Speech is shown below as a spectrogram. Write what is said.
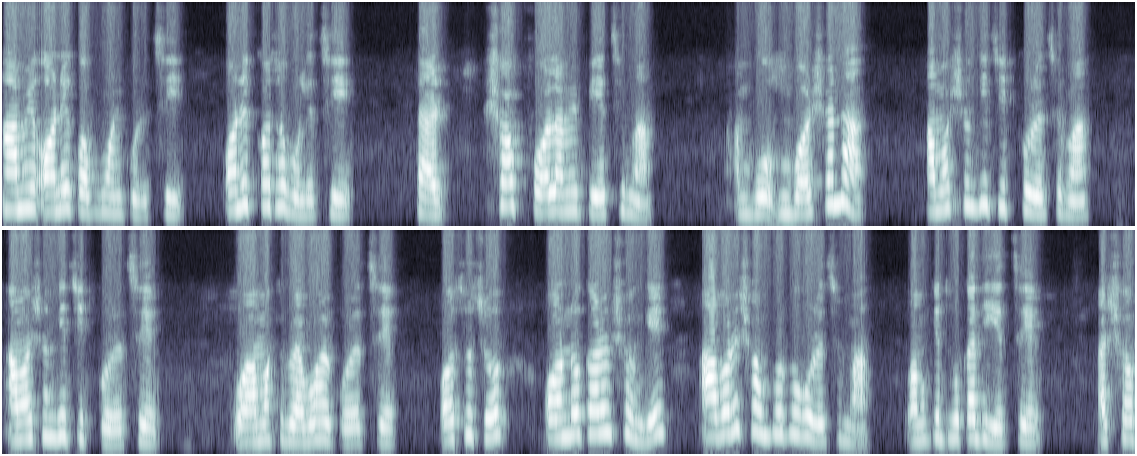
আমি অনেক অপমান করেছি, অনেক কথা বলেছি। তার সব ফল আমি পেয়েছি, মা। বর্ষা না, আমার সঙ্গে চিট করেছে, মা। আমার সঙ্গে চিট করেছে। ও আমাকে ব্যবহার করেছে। অথচ অন্য কারোর সঙ্গে আবারও সম্পর্ক করেছে, মা। ও আমাকে ধোকা দিয়েছে। আর সব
